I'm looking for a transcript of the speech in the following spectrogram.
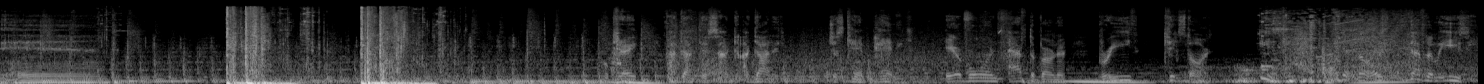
and... Okay, I got this, I, I got it. Just can't panic. Airborne, afterburner, breathe, kickstart. Easy. Yeah, no, it's definitely easy.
